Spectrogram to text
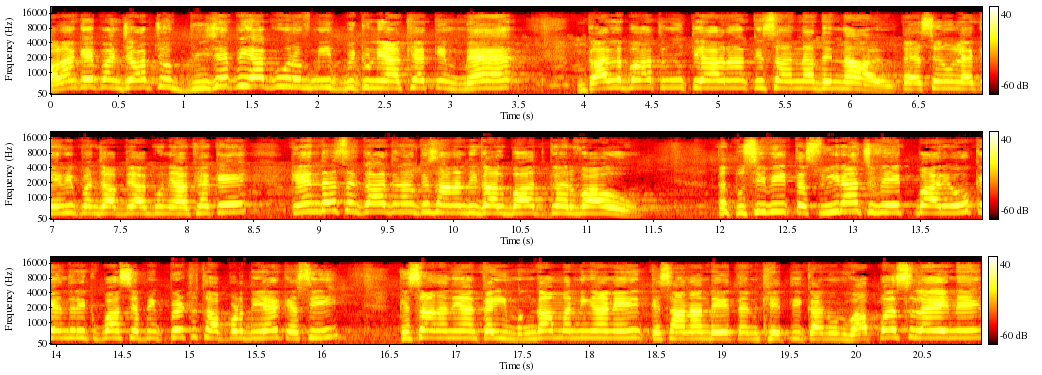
ਹਾਲਾਂਕਿ ਪੰਜਾਬ 'ਚੋਂ ਬੀਜੇਪੀ ਆਗੂ ਰਵਨੀਤ ਬਿੱਟੂ ਨੇ ਆਖਿਆ ਕਿ ਮੈਂ ਗੱਲਬਾਤ ਨੂੰ ਤਿਆਰ ਹਾਂ ਕਿਸਾਨਾਂ ਦੇ ਨਾਲ। ਤਾਂ ਇਸੇ ਨੂੰ ਲੈ ਕੇ ਵੀ ਪੰਜਾਬ ਦੇ ਆਗੂ ਨੇ ਆਖਿਆ ਕਿ ਕੇਂਦਰ ਸਰਕਾਰ ਦੇ ਨਾਲ ਕਿਸਾਨਾਂ ਦੀ ਗੱਲਬਾਤ ਕਰਵਾਓ। ਤਾਂ ਤੁਸੀਂ ਵੀ ਤਸਵੀਰਾਂ 'ਚ ਵੇਖ ਪਾ ਰਹੇ ਹੋ, ਕੇਂਦਰ ਇੱਕ ਪਾਸੇ ਆਪਣੀ ਪਿੱਠ ਥਾਪੜਦੀ ਹੈ ਕਿ ਅਸੀਂ ਕਿਸਾਨਾਂ ਦੀਆਂ ਕਈ ਮੰਗਾਂ ਮੰਨੀਆਂ ਨੇ, ਕਿਸਾਨਾਂ ਦੇ ਤਿੰਨ ਕਾਨੂੰਨ ਵਾਪਸ ਲਏ ਨੇ।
